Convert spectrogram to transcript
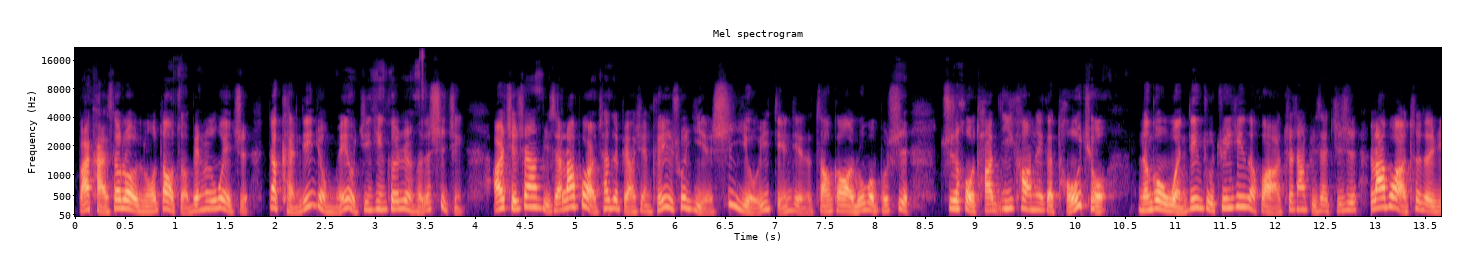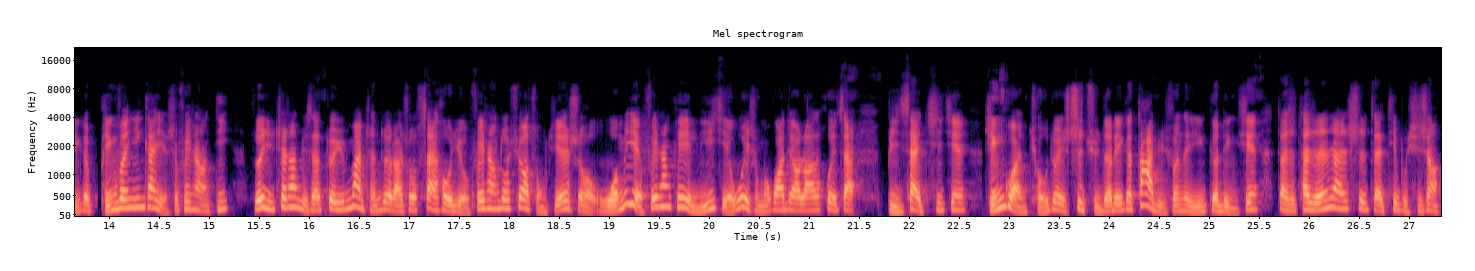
把凯塞洛挪到左边路的位置，那肯定就没有金琴科任何的事情。而且这场比赛拉波尔特的表现可以说也是有一点点的糟糕啊！如果不是之后他依靠那个头球。能够稳定住军心的话，这场比赛其实拉波尔特的一个评分应该也是非常低。所以这场比赛对于曼城队来说，赛后有非常多需要总结的时候，我们也非常可以理解为什么瓜迪奥拉会在比赛期间，尽管球队是取得了一个大比分的一个领先，但是他仍然是在替补席上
